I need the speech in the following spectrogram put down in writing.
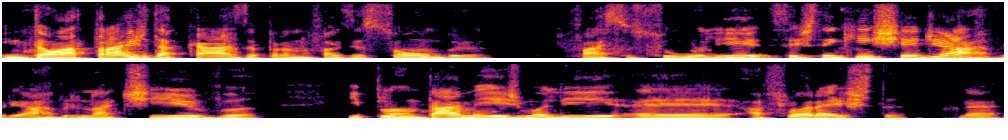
Então, atrás da casa, para não fazer sombra, face sul ali, vocês têm que encher de árvore, árvore nativa, e plantar mesmo ali é, a floresta, né?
